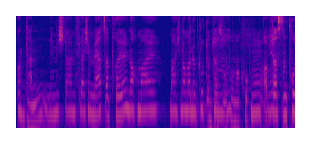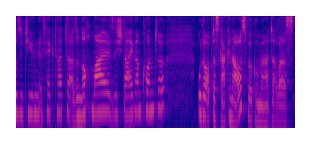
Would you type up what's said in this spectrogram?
Und dann nehme ich dann vielleicht im März, April nochmal, mache ich nochmal eine Blutuntersuchung. Mal gucken, ob Ja. das einen positiven Effekt hatte, also nochmal sich steigern konnte. Oder ob das gar keine Auswirkung mehr hatte. Aber das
